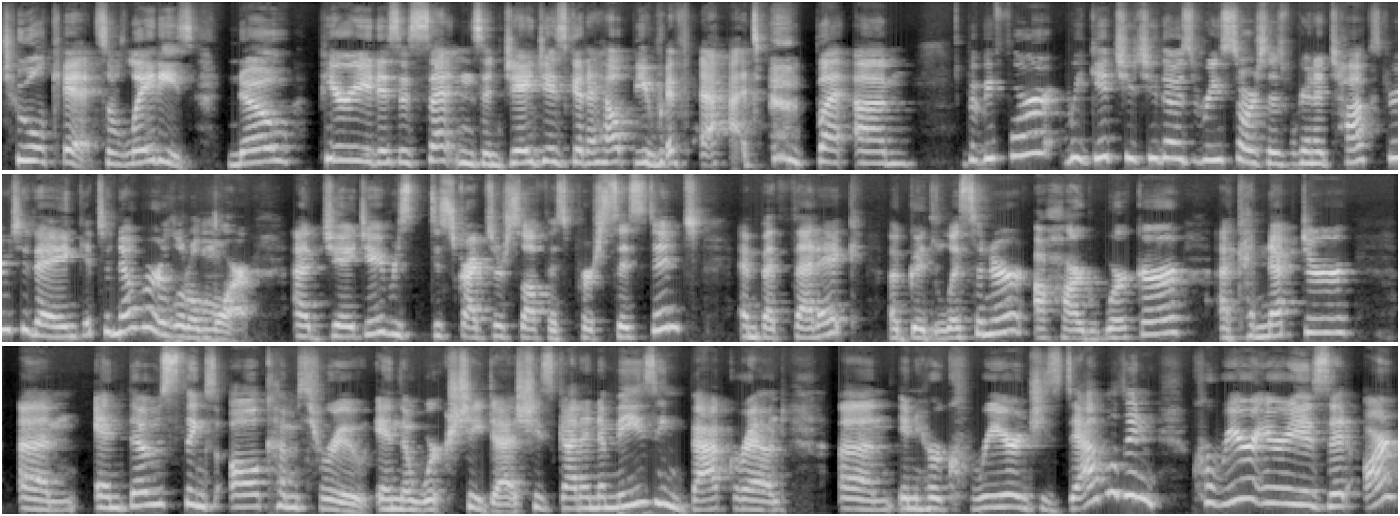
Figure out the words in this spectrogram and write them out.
toolkit. So, ladies, no period is a sentence, and JJ's going to help you with that. But um, but before we get you to those resources, we're going to talk through today and get to know her a little more. Uh, JJ re- describes herself as persistent, empathetic, a good listener, a hard worker, a connector. Um, and those things all come through in the work she does. She's got an amazing background um, in her career, and she's dabbled in career areas that aren't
